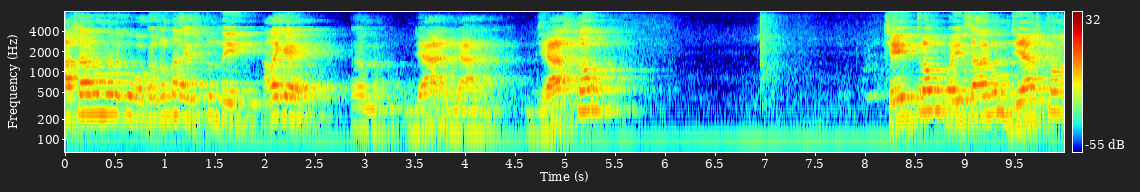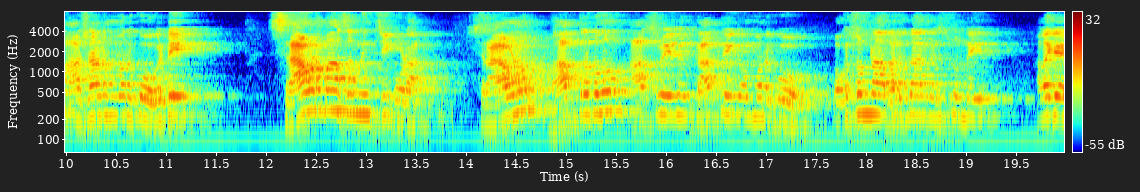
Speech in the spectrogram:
ఆషాఢం వరకు ఒక సున్నా ఇస్తుంది. అలాగే ఉమ్, జ్యేష్టం చైత్రం వైశాఖం జ్యేష్టం ఆషాఢం వరకు ఒకటి. శ్రావణ మాసం నుంచి కూడా శ్రావణం భాద్రపదం ఆశ్వయుజం కార్తీకం వరకు ఒక సున్నా ఫలితాన్ని ఇస్తుంది. అలాగే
